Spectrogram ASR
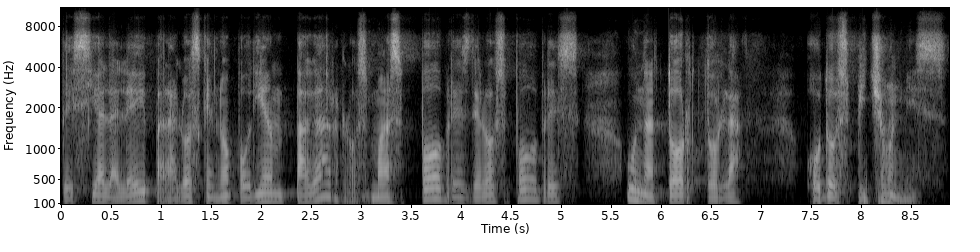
decía la ley, para los que no podían pagar, los más pobres de los pobres, una tórtola o dos pichones.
